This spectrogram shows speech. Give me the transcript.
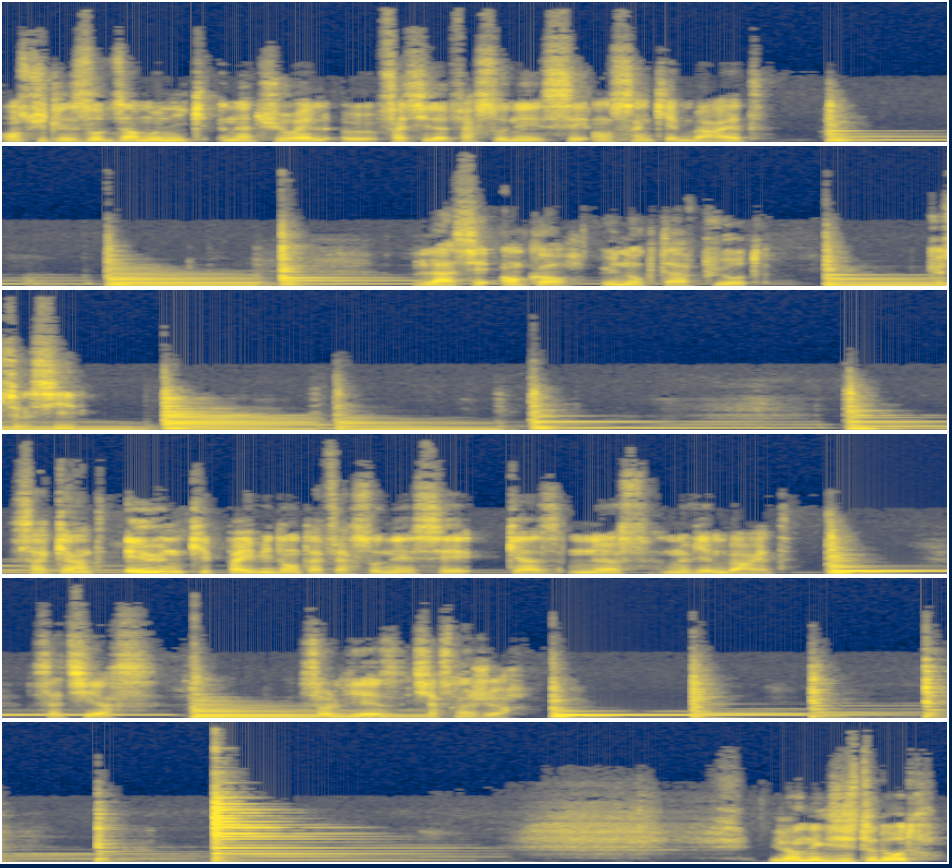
Ensuite, les autres harmoniques naturelles euh, faciles à faire sonner, c'est en cinquième barrette. Là, c'est encore une octave plus haute que celle-ci. Sa quinte. Et une qui est pas évidente à faire sonner, c'est case 9, 9 barrette. Sa tierce, sol dièse, tierce majeure. Il en existe d'autres.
